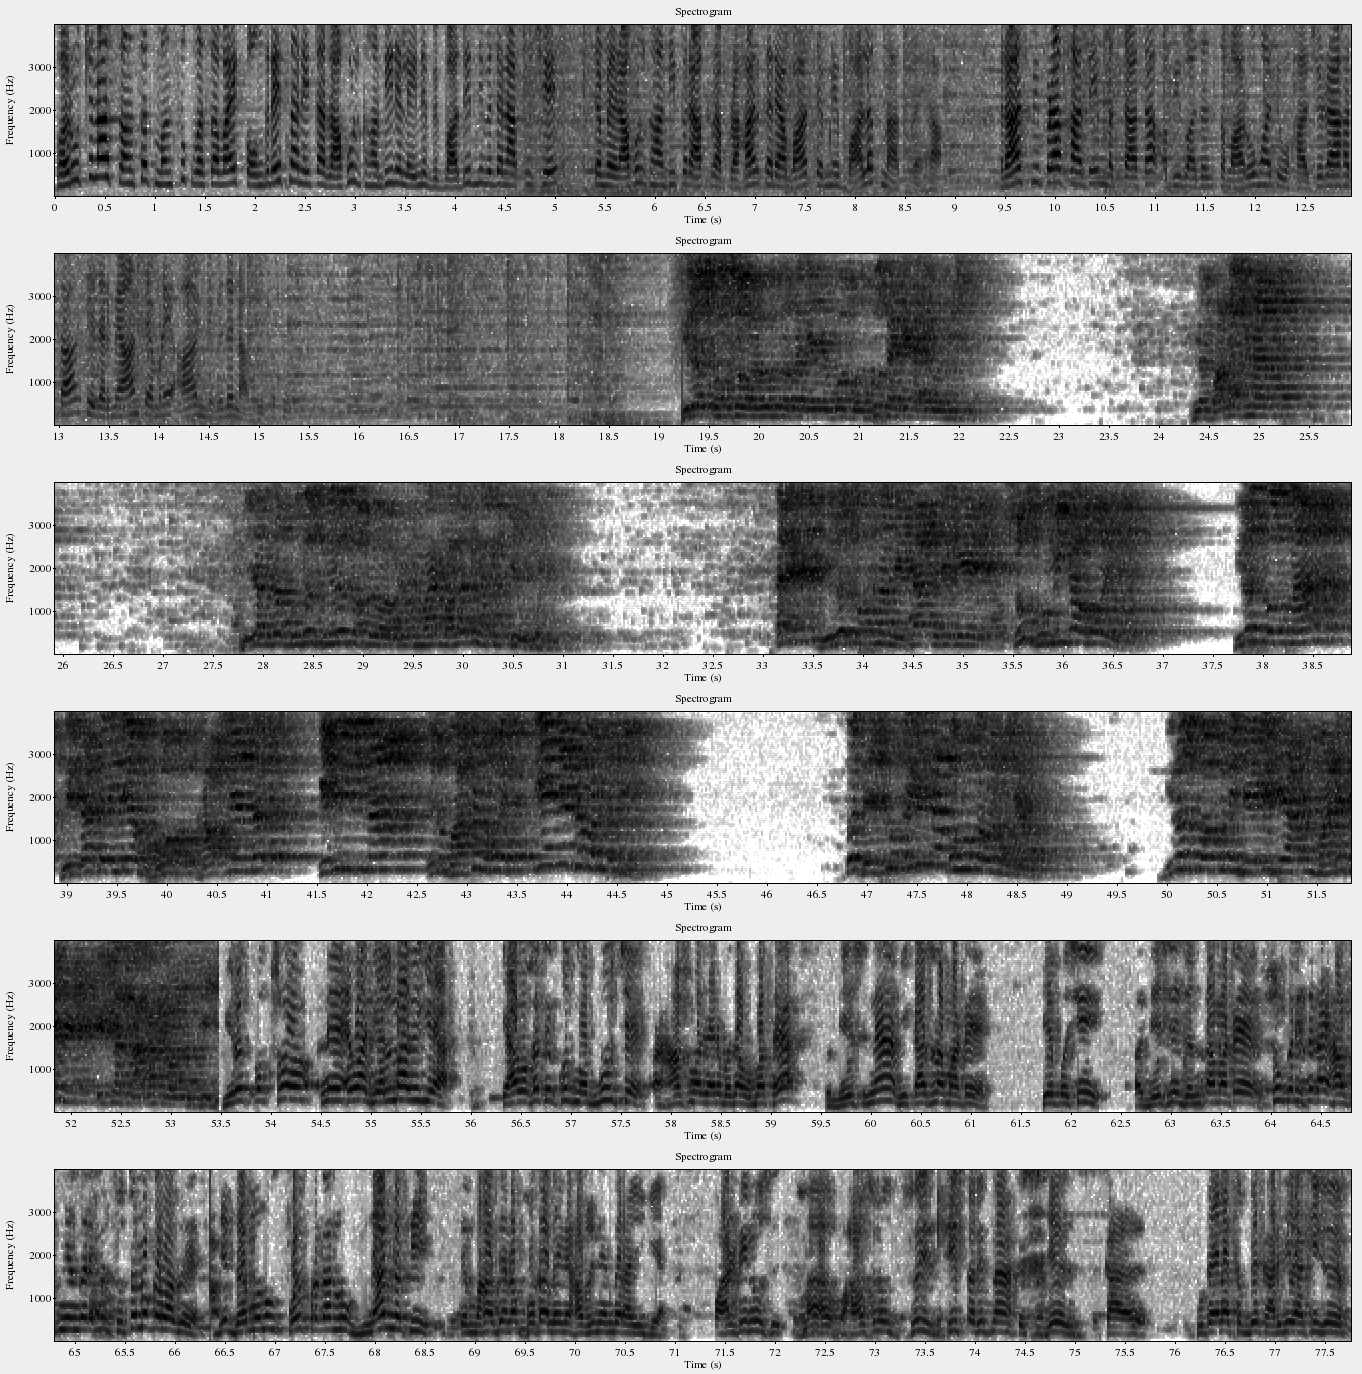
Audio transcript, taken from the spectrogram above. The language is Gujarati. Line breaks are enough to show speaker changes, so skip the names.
ભરૂચના સાંસદ મનસુખ વસાવાએ કોંગ્રેસના નેતા રાહુલ ગાંધીને લઈને વિવાદિત નિવેદન આપ્યું છે. તેમણે રાહુલ ગાંધી પર આકરા પ્રહાર કર્યા બાદ તેમને બાલકનાથ કહ્યા. રાજપીપળા ખાતે મતદાતા અભિવાદન સમારોહમાં તેઓ હાજર રહ્યા હતા. તે દરમિયાન તેમણે આ નિવેદન આપ્યું હતું.
વિરોધ પક્ષો બહુ મજબૂત આગળ વધીશું બાલકનાથ બીજા બધા બુદ્ધ બીજો શબ્દો વાપરે, પણ મારે બાળક નક્કી કહેવું પડે અને વિરોધ પક્ષના નેતા તરીકે શું ભૂમિકા હોય? વિરોધ પક્ષના નેતા તરીકે હાઉસની અંદર કેવી રીતના એનું ભાષણ હોય, એ એને ખબર નથી. તો દેશનું કઈ રીતના બોલવું કરવાનો છે વિરોધ પક્ષોની જેટલી જે આપણે માને છે ને
વિરોધ પક્ષો ને એવા જેલમાં આવી ગયા કે આ વખતે ખુદ મજબૂત છે, પણ હાઉસમાં જ્યારે બધા ઊભા થયા, તો દેશના વિકાસના માટે કે પછી દેશની જનતા માટે શું કરી શકાય? હાઉસની અંદર એમને સૂચનો કરવા જોઈએ. જે ધર્મનું કોઈ પ્રકારનું જ્ઞાન નથી, તે મહાદેવના ફોટા લઈને હાઉસની અંદર આવી ગયા. પાર્ટીનું હાઉસનું શિસ્ત રીતના જે ચૂંટાયેલા સભ્ય કાળજી રાખી જોઈએ.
